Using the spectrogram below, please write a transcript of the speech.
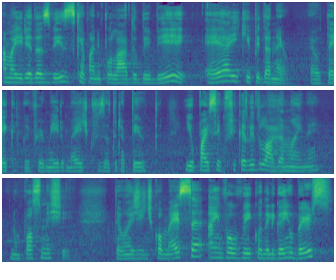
a maioria das vezes que é manipulado o bebê é a equipe da ANEL. É o técnico, o enfermeiro, o médico, o fisioterapeuta. E o pai sempre fica ali do lado da mãe, né? Não posso mexer. Então a gente começa a envolver, quando ele ganha o berço,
